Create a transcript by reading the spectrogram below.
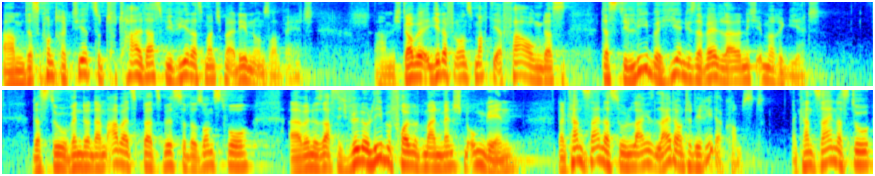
Ähm, das kontraktiert so total das, wie wir das manchmal erleben in unserer Welt. Ähm, ich glaube, jeder von uns macht die Erfahrung, dass, dass die Liebe hier in dieser Welt leider nicht immer regiert. Dass du, wenn du an deinem Arbeitsplatz bist oder sonst wo, äh, wenn du sagst, ich will nur liebevoll mit meinen Menschen umgehen, dann kann es sein, dass du leider unter die Räder kommst. Dann kann es sein, dass du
